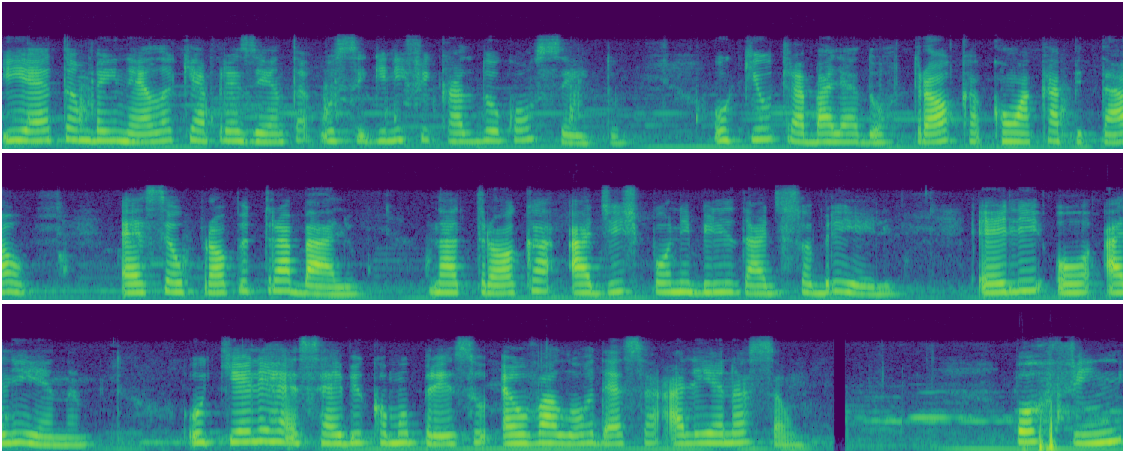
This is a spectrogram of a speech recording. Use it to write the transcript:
e é também nela que apresenta o significado do conceito. O que o trabalhador troca com a capital é seu próprio trabalho, na troca a disponibilidade sobre ele. Ele o aliena. O que ele recebe como preço é o valor dessa alienação. Por fim,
